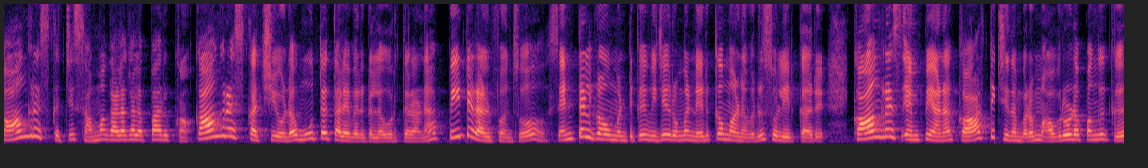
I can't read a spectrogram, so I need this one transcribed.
காங்கிரஸ் கட்சி செம்ம கலகலப்பா இருக்கான் காங்கிரஸ் கட்சியோட மூத்த தலைவர்கள்ல ஒருத்தரான பீட்டர் அல்போன்சோ சென்ட்ரல் கவர்மெண்ட்டுக்கு விஜய் ரொம்ப நெருக்கமானவர் சொல்லியிருக்காரு. காங்கிரஸ் எம்பியான கார்த்திக் சிதம்பரம் அவரோட பங்குக்கு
